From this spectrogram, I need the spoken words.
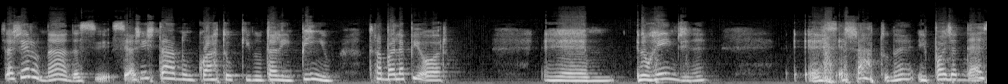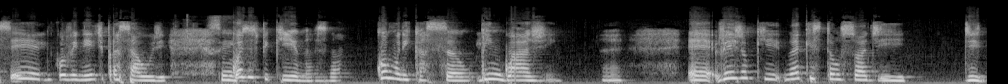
Exagero nada. Se, se a gente está num quarto que não está limpinho, trabalha pior. É, não rende, né? É, é, chato, né? E pode uhum. até ser inconveniente para a saúde. Sim. Coisas pequenas, né? Comunicação, linguagem. Né? É, vejam que não é questão só de, de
